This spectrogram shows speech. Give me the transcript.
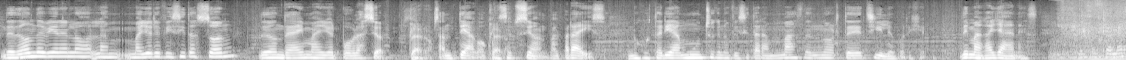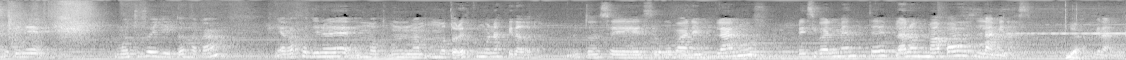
¿de dónde vienen las mayores visitas? Son de donde hay mayor población. Claro. Santiago, Concepción, Valparaíso. Nos gustaría mucho que nos visitaran más del norte de Chile, por ejemplo. De Magallanes. Esta mesa tiene muchos hoyitos acá y abajo tiene un, motor, es como una aspiradora. Entonces se ocupan en planos, principalmente planos, mapas, láminas. Ya. Grandes.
